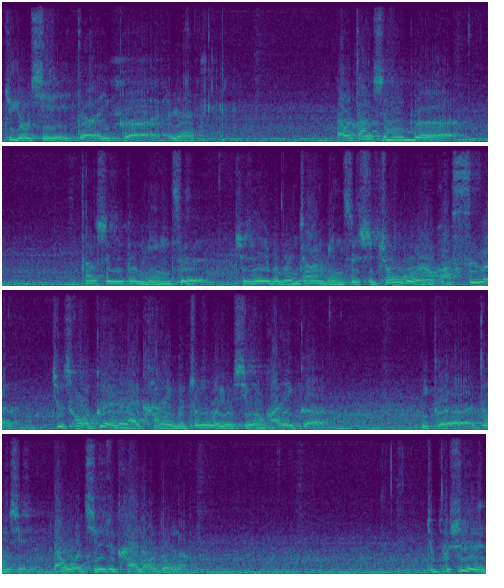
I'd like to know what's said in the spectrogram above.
就游戏的一个人。然后当时一个，当时一个名字，就是那个文章的名字是《中国文化思论》。就从我个人来看的一个中国游戏文化的一个一个东西，然后我其实是开脑洞的，就不是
